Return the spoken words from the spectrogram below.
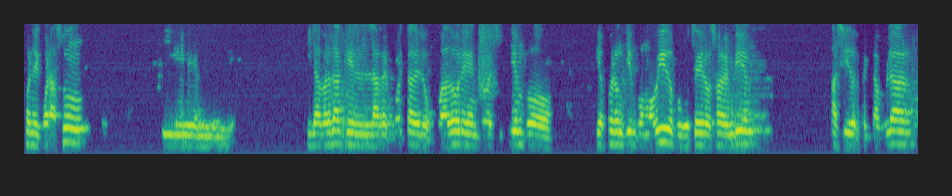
con el corazón y, y la verdad que la respuesta de los jugadores en todo ese tiempo, que fueron tiempos movidos, porque ustedes lo saben bien, ha sido espectacular.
